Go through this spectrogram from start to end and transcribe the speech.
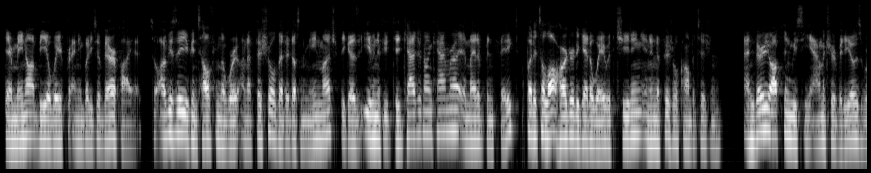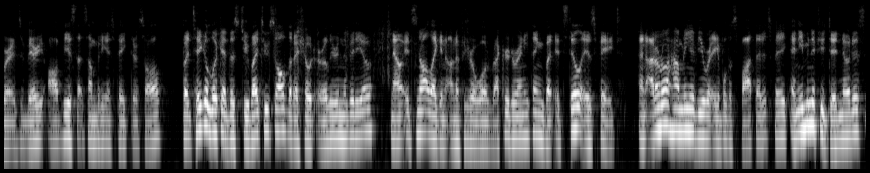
there may not be a way for anybody to verify it. So obviously you can tell from the word unofficial that it doesn't mean much because even if you did catch it on camera, it might have been faked, but it's a lot harder to get away with cheating in an official competition. And very often we see amateur videos where it's very obvious that somebody has faked their solve. But take a look at this 2x2 solve that I showed earlier in the video. Now, it's not like an unofficial world record or anything, but it still is faked. And I don't know how many of you were able to spot that it's fake. And even if you did notice,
